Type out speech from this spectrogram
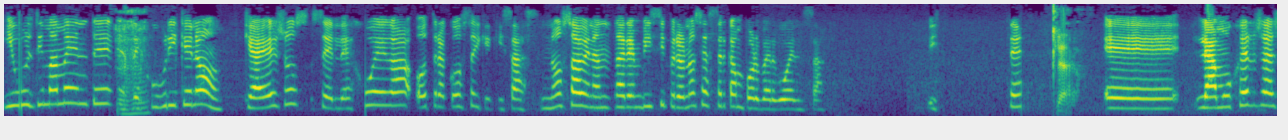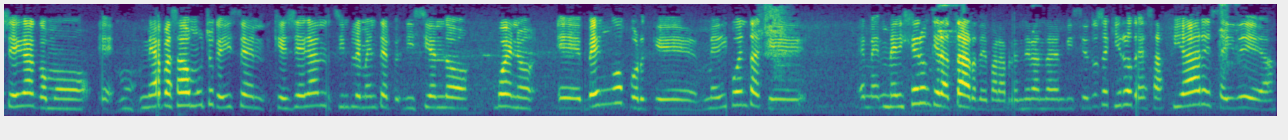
Y últimamente descubrí que no, que a ellos se les juega otra cosa y que quizás no saben andar en bici, pero no se acercan por vergüenza. Claro. Eh, la mujer ya llega como, eh, me ha pasado mucho que dicen que llegan simplemente diciendo, bueno, eh, vengo porque me di cuenta que me, dijeron que era tarde para aprender a andar en bici, entonces quiero desafiar esa idea.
